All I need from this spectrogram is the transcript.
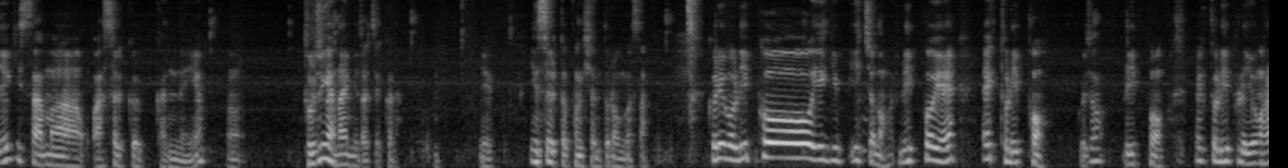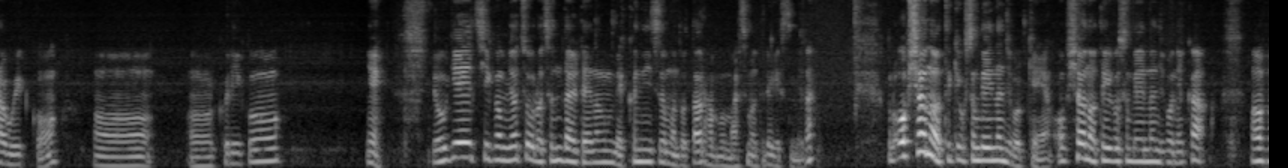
여기서 아마 왔을 것 같네요. 어, 둘 중에 하나입니다. 어쨌거나 예, insert function 들어온 것은 그리고 repo 여기 있잖아. repo에 Ecto repo 그죠? Repo Ecto Repo를 이용하고 있고 어, 어 그리고 예, 요게 지금 이쪽으로 전달되는 메커니즘은 또 따로 한번 말씀을 드리겠습니다. 그럼 옵션은 어떻게 구성되어 있는지 볼게요. 옵션 어떻게 구성되어 있는지 보니까 어,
